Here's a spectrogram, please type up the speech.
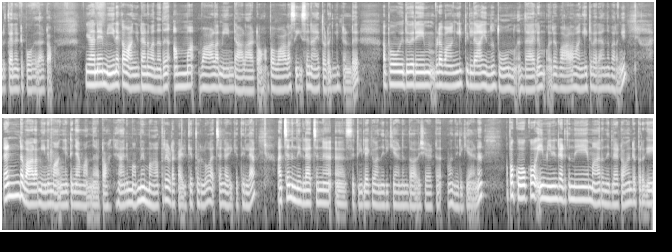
എടുക്കാനായിട്ട് പോയതാണ് കേട്ടോ. ഞാൻ മീനൊക്കെ വാങ്ങിയിട്ടാണ് വന്നത്. അമ്മ വാള മീനിന്റെ ആളാണ് കേട്ടോ. അപ്പോൾ വാള സീസണായി തുടങ്ങിയിട്ടുണ്ട്. അപ്പോൾ ഇതുവരെയും ഇവിടെ വാങ്ങിയിട്ടില്ല എന്ന് തോന്നുന്നു. എന്തായാലും ഒരു വാള വാങ്ങിയിട്ട് വരാമെന്ന് പറഞ്ഞ്. രണ്ട് വാള മീനും വാങ്ങിയിട്ട് ഞാൻ വന്നു കേട്ടോ. ഞാനും അമ്മയും മാത്രമേ ഇവിടെ കഴിക്കത്തുള്ളൂ അച്ഛൻ കഴിക്കത്തില്ല. അച്ഛൻ ഇന്നില്ല അച്ഛന് സിറ്റിയിലേക്ക് വന്നിരിക്കുകയാണ് എന്തോ ആവശ്യമായിട്ട് വന്നിരിക്കുകയാണ്. അപ്പോൾ കോക്കോ ഈ മീനിന്റെ അടുത്ത് നേ മാറുന്നില്ല കേട്ടോ. അവന്റെ പിറകെ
